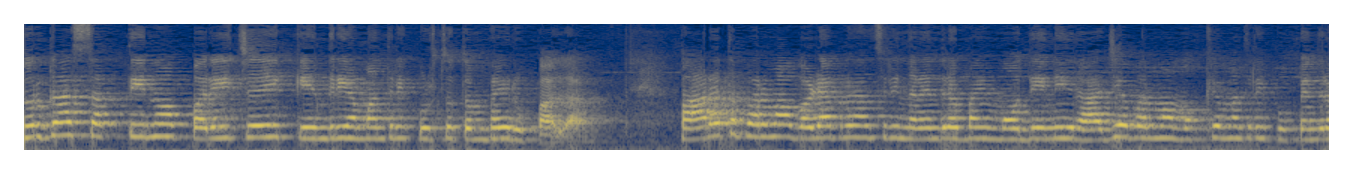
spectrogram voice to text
દુર્ગા શક્તિનો પરિચય કેન્દ્રીય મંત્રી પુરુષોત્તમભાઈ રૂપાલા. ભારતભરમાં વડાપ્રધાન શ્રી નરેન્દ્રભાઈ મોદીની રાજ્યભરમાં મુખ્યમંત્રી ભૂપેન્દ્ર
